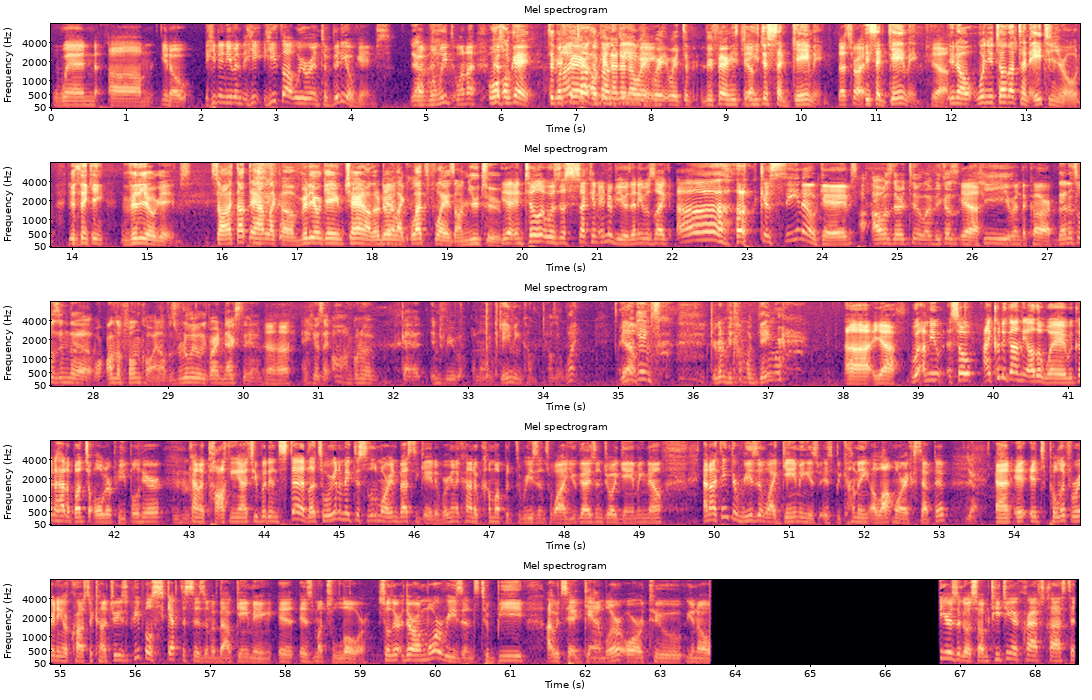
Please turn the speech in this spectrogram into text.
when um, you know he didn't even he, he thought we were into video games. Yeah. When, when we when I Well, okay. To be fair, okay, no, about no, no, wait, wait, wait. To be fair, he Yep. he just said gaming. That's right. He said gaming. Yeah. You know, when you tell that to an 18 year old, you're thinking video games. So I thought they had like a video game channel. They're doing Yeah. like let's plays on YouTube. Yeah, until it was the second interview. Then he was like, "Oh, casino games." I, I was there too, like because Yeah, he you were in the car. Dennis was in the on the phone call, and I was really, really right next to him, Uh huh. and he was like, "Oh, I'm gonna get an interview on a gaming company." I was like, "What? Video Yeah. games? You're gonna become a gamer?" Uh, yeah. Well, I mean, so I could have gone the other way. We could have had a bunch of older people here, Mm-hmm. kind of talking at you. But instead, let's we're gonna make this a little more investigative. We're gonna kind of come up with the reasons why you guys enjoy gaming now. And I think the reason why gaming is, is becoming a lot more accepted Yeah. and it, it's proliferating across the country is people's skepticism about gaming is, is much lower. So there, there are more reasons to be, I would say, a gambler or to, you know, years ago. So I'm teaching a craps class today.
